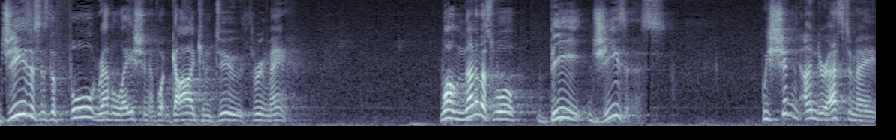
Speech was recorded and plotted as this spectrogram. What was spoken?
Jesus is the full revelation of what God can do through man. While none of us will be Jesus, we shouldn't underestimate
